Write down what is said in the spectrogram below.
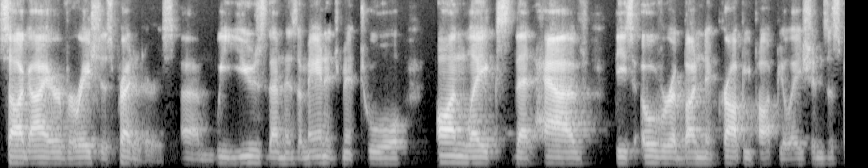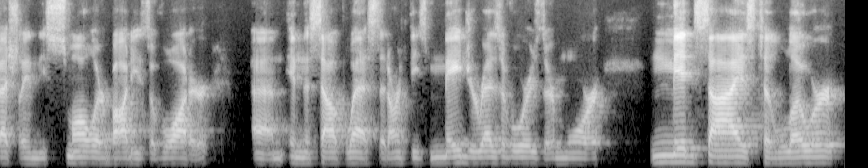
Saugeye are voracious predators. Um, we use them as a management tool on lakes that have these overabundant crappie populations, especially in these smaller bodies of water. Um, in the Southwest that aren't these major reservoirs. They're more mid-size to lower,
